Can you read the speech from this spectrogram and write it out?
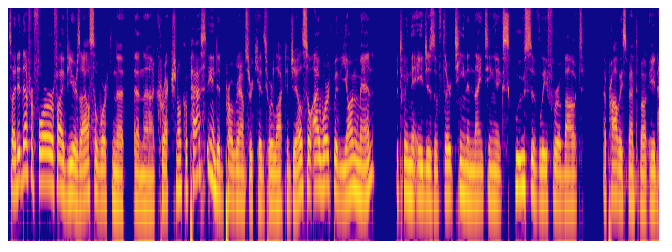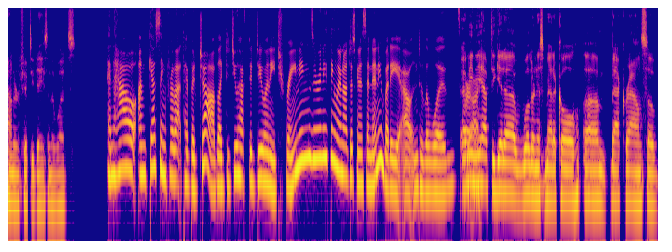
So I did that for four or five years. I also worked in the in a correctional capacity and did programs for kids who were locked in jail. So I worked with young men between the ages of 13 and 19 exclusively for about I probably spent about 850 days in the woods. And how I'm guessing for that type of job, like, did you have to do any trainings or anything? They're not just going to send anybody out into the woods. I mean, are- you have to get a wilderness medical um, background, so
